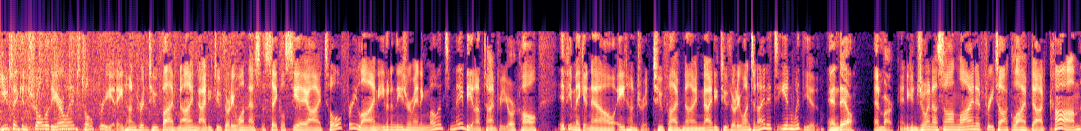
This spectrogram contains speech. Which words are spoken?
You take control of the airwaves toll free at 800 259 9231. That's the SACL CAI toll free line. Even in these remaining moments, maybe enough time for your call. If you make it now, 800 259 9231. Tonight, it's Ian with you. And Dale. And Mark. And you can join us online at freetalklive.com.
